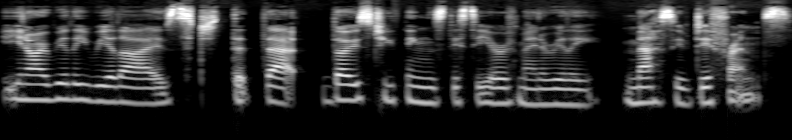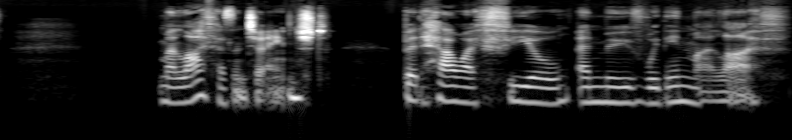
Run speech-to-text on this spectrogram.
you know, I really realized that that those two things this year have made a really massive difference. My life hasn't changed, but how I feel and move within my life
